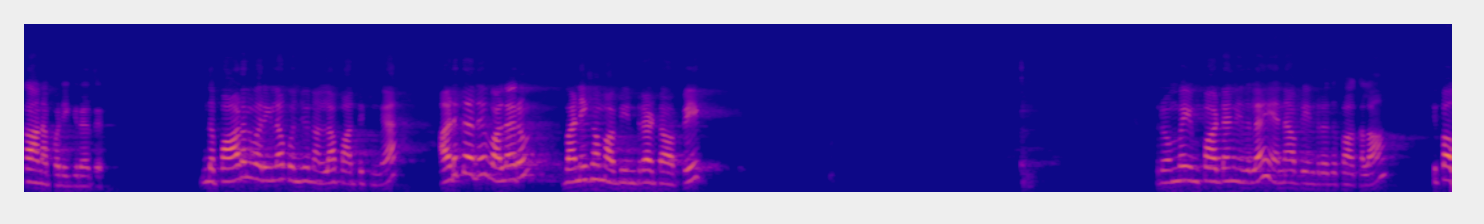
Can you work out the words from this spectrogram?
காணப்படுகிறது. இந்த பாடல் வரியெல்லாம் கொஞ்சம் நல்லா பார்த்துக்குங்க அடுத்தது வளரும் வணிகம் அப்படின்ற டாபிக் ரொம்ப இம்பார்ட்டன்ட் இதுல. என்ன அப்படின்றது பார்க்கலாம் இப்ப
